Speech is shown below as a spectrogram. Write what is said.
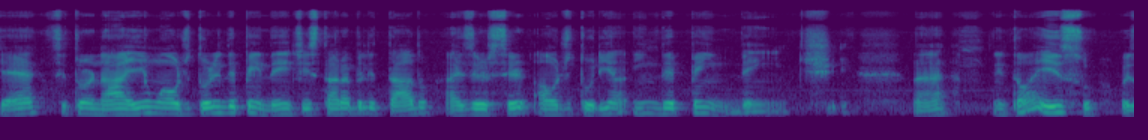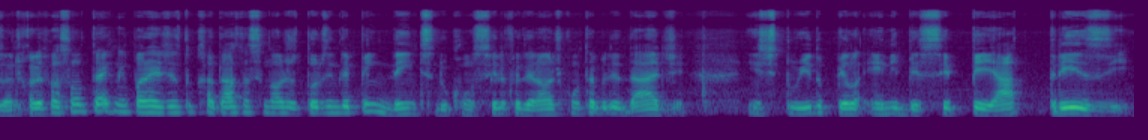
quer se tornar aí um auditor independente e estar habilitado a exercer auditoria independente. Né? Então é isso, o exame de qualificação técnica para registro do Cadastro Nacional de Auditores Independentes do Conselho Federal de Contabilidade, instituído pela NBCPA 13.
